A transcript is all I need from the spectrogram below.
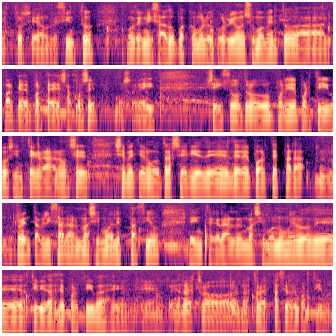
esto sea un recinto modernizado, pues como le ocurrió en su momento al Parque de Deportes de San José, como sabéis se hizo otro polideportivo, se integraron, se, metieron otra serie de, deportes para mm, rentabilizar al máximo el espacio e integrar el máximo número de actividades deportivas en, en nuestros espacios deportivos.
